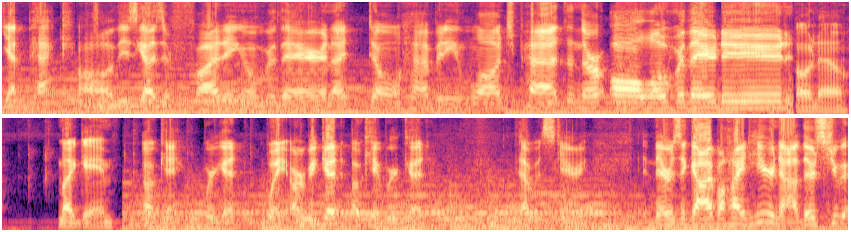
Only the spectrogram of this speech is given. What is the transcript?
jetpack? Oh, these guys are fighting over there, and I don't have any launch pads, and they're all over there, dude. Oh, no. My game. Okay, we're good. Wait, are we good? Okay, we're good. That was scary. There's a guy behind here now. There's two.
